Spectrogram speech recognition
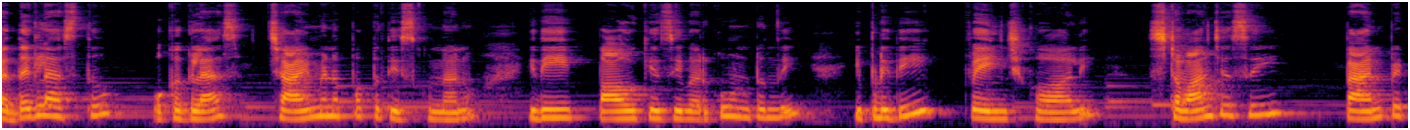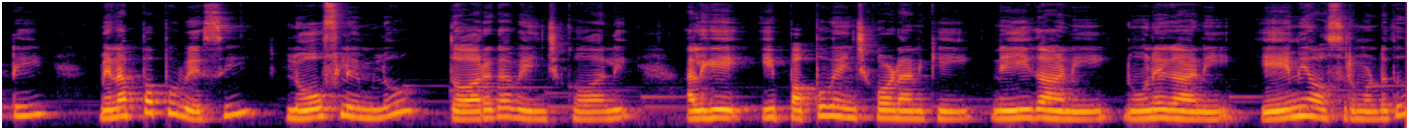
పెద్ద గ్లాస్తో ఒక గ్లాస్ చాయ్ మినపప్పు తీసుకున్నాను. ఇది పావు కేజీ వరకు ఉంటుంది. ఇప్పుడు ఇది వేయించుకోవాలి. స్టవ్ ఆన్ చేసి ప్యాన్ పెట్టి మినప్పప్పు వేసి లో ఫ్లేమ్లో దోరగా వేయించుకోవాలి. అలాగే ఈ పప్పు వేయించుకోవడానికి నెయ్యి కానీ నూనె కానీ ఏమీ అవసరం ఉండదు.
